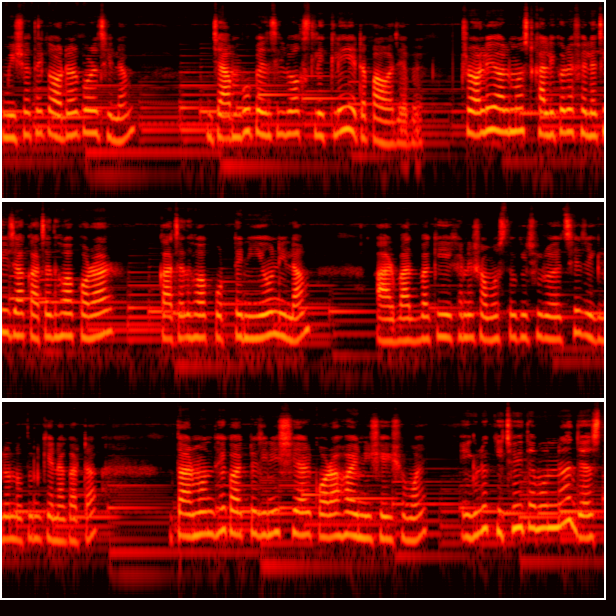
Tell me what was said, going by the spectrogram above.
মিশো থেকে অর্ডার করেছিলাম। জাম্বু পেন্সিল বক্স লিখলেই এটা পাওয়া যাবে। ট্রলি অলমোস্ট খালি করে ফেলেছি যা কাঁচা ধোয়া করার। কাঁচা ধোয়া করতে নিয়েও নিলাম। আর বাদবাকি এখানে সমস্ত কিছু রয়েছে যেগুলো নতুন কেনাকাটা। তার মধ্যে কয়েকটা জিনিস শেয়ার করা হয়নি সেই সময়। এগুলো কিছুই তেমন না জাস্ট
